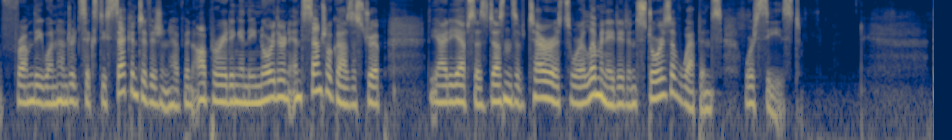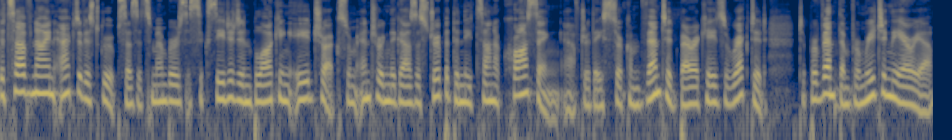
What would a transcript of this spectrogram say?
from the 162nd Division have been operating in the northern and central Gaza Strip. The IDF says dozens of terrorists were eliminated and stores of weapons were seized. The Tzav 9 activist group says its members succeeded in blocking aid trucks from entering the Gaza Strip at the Nitzana crossing after they circumvented barricades erected to prevent them from reaching the area.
